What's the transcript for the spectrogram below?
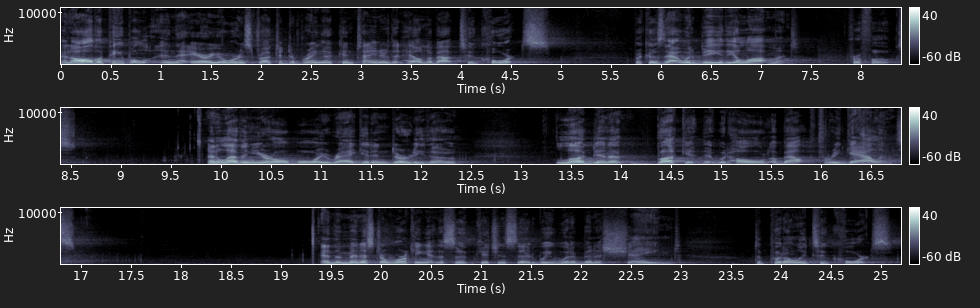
And all the people in that area were instructed to bring a container that held about two quarts, because that would be the allotment for folks. An 11 year old boy, ragged and dirty though, lugged in a bucket that would hold about three gallons. And the minister working at the soup kitchen said, We would have been ashamed to put only two quarts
